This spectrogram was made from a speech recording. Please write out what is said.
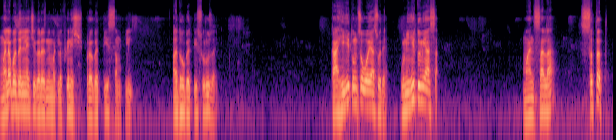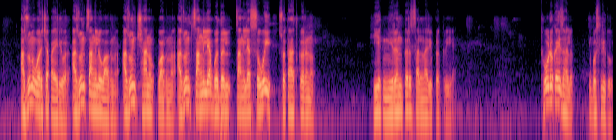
मला बदलण्याची गरज नाही म्हटलं फिनिश प्रगती संपली. अधोगती सुरू झाली. काहीही तुमचं वय असू द्या कुणीही तुम्ही असा. माणसाला सतत अजून वरच्या पायरीवर अजून चांगलं वागणं अजून छान वागणं अजून चांगल्या बदल चांगल्या सवयी स्वतःत करणं ही एक निरंतर चालणारी प्रक्रिया आहे. थोडं काही झालं की बसली धूळ.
